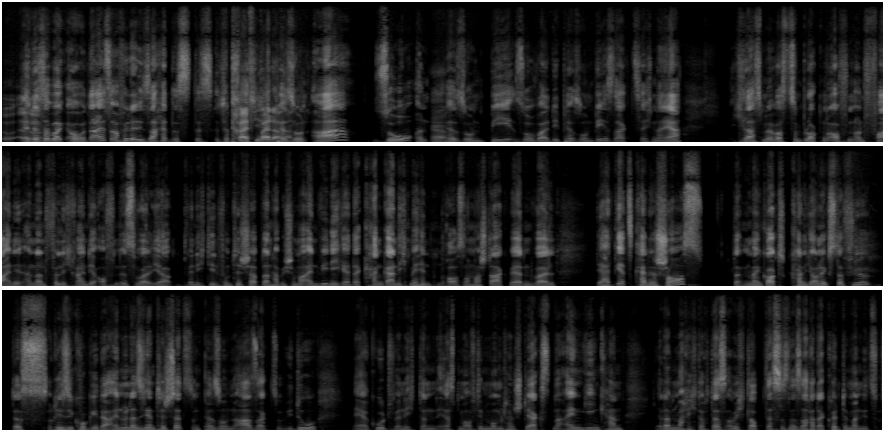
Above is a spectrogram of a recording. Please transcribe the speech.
So, also, ja, das ist aber, aber da ist auch wieder die Sache, dass das greift interpretiert beide an. Person A so und Ja. Person B so, weil die Person B sagt sich, naja, ich lasse mir was zum Blocken offen und fahre in den anderen völlig rein, der offen ist, weil ja, wenn ich den vom Tisch habe, dann habe ich schon mal einen weniger. Der kann gar nicht mehr hinten raus nochmal stark werden, weil der hat jetzt keine Chance. Dann, mein Gott, kann ich auch nichts dafür. Das Risiko geht er ein, wenn er sich an den Tisch setzt und Person A sagt, so wie du, naja gut, wenn ich dann erstmal auf den momentan stärksten eingehen kann, ja, dann mache ich doch das. Aber ich glaube, das ist eine Sache, da könnte man jetzt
